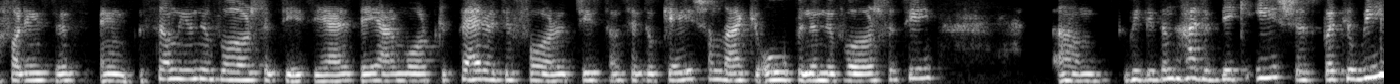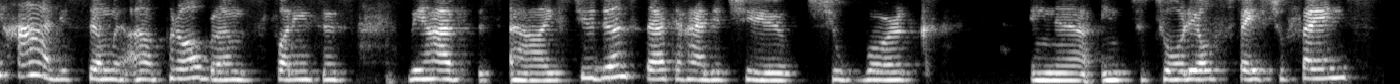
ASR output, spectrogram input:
for instance, in some universities, yes, they are more prepared for distance education, like Open University. Um, we didn't have big issues, but we have some uh, problems. For instance, we have uh, students that had to, to work in, uh, in tutorials face to face.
